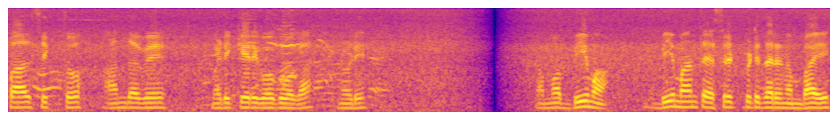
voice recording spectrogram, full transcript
ಫಾಲ್ ಸಿಕ್ತು. ಆನ್ ದ ವೇ ಮಡಿಕೇರಿಗೆ ಹೋಗುವಾಗ ನೋಡಿ. ನಮ್ಮ ಭೀಮ. ಭೀಮ ಅಂತ ಹೆಸರಿಟ್ಬಿಟ್ಟಿದ್ದಾರೆ ನಮ್ಮ ಬಾಯಿ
